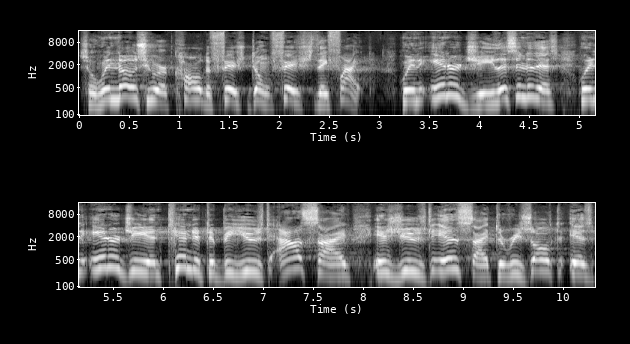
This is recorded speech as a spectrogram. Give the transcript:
So when those who are called to fish don't fish, they fight. When energy, listen to this, when energy intended to be used outside is used inside, the result is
